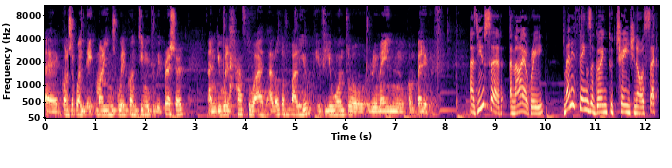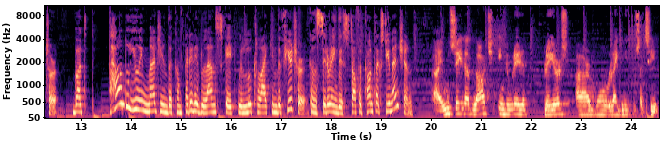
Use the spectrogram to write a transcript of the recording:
Uh, consequently, margins will continue to be pressured and you will have to add a lot of value if you want to remain competitive. As you said, and I agree, many things are going to change in our sector, but how do you imagine the competitive landscape will look like in the future, considering this tougher context you mentioned? I would say that large integrated players are more likely to succeed.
